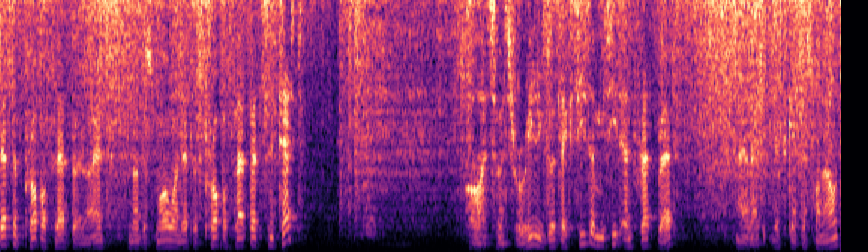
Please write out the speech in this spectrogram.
that's a proper flatbread, right? Not a small one, that's a proper flatbread. Sniff test. Oh, it smells really good, like sesame seed and flatbread. Alright, let's get this one out.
